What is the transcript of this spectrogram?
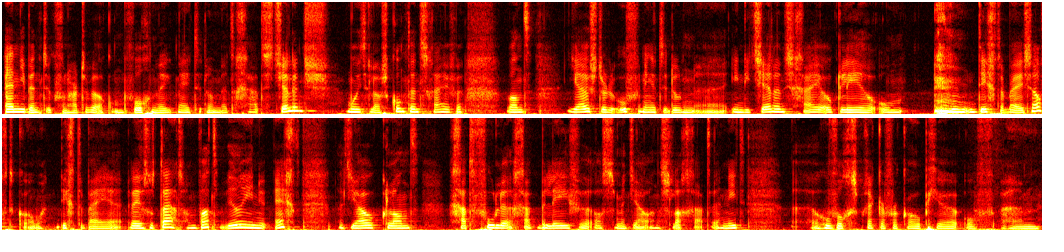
En je bent natuurlijk van harte welkom om volgende week mee te doen met de gratis challenge. Moeiteloos content schrijven. Want juist door de oefeningen te doen uh, in die challenge ga je ook leren om dichter bij jezelf te komen. Dichter bij je resultaat. Van wat wil je nu echt dat jouw klant gaat voelen, gaat beleven als ze met jou aan de slag gaat. En niet uh, hoeveel gesprekken verkoop je of um,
